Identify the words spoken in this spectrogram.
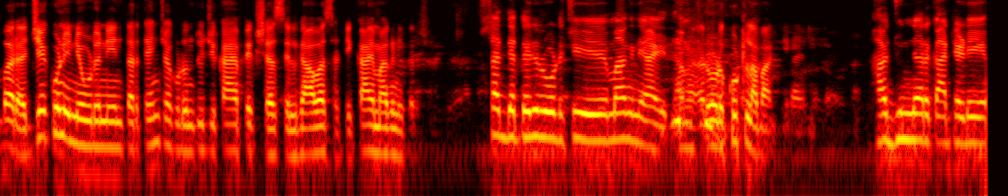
बरं जे कोणी निवडून येईन तर त्यांच्याकडून तुझी काय अपेक्षा असेल? गावासाठी काय मागणी करशील? सध्या तरी रोडची मागणी आहेत आमची. रोड कुठला बाकी राहिलेला हा जुन्नर काठेडे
